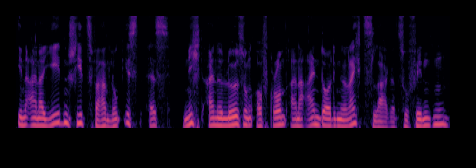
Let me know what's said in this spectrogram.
in einer jeden Schiedsverhandlung ist es, nicht eine Lösung aufgrund einer eindeutigen Rechtslage zu finden,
